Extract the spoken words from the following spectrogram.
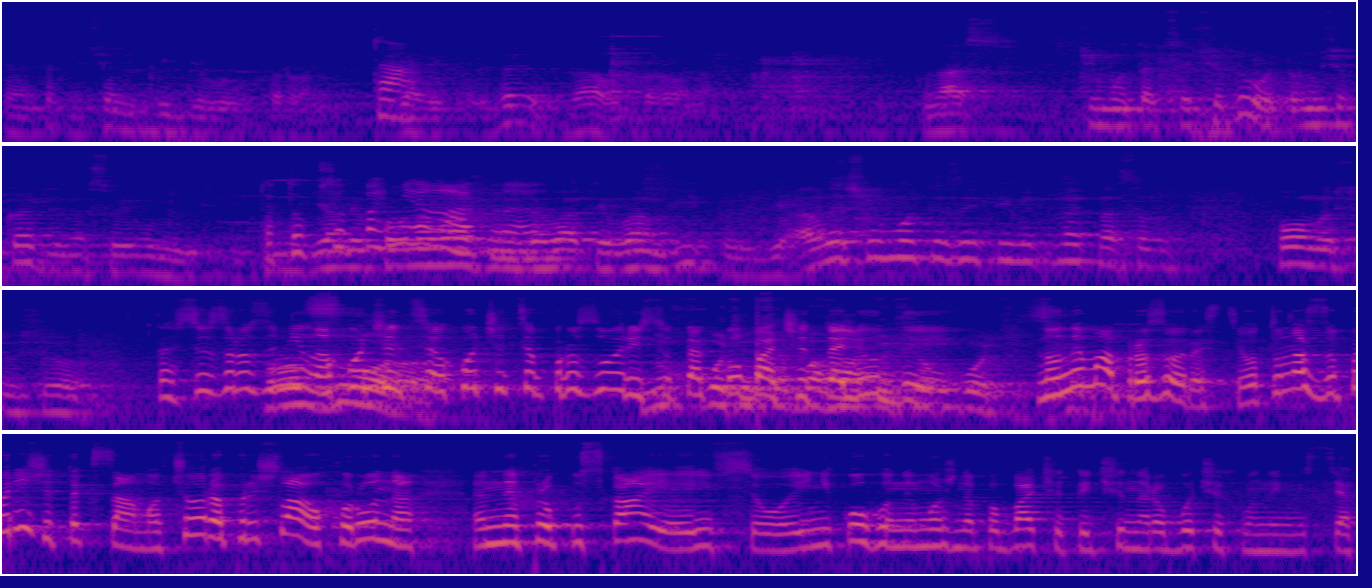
це не так начальник відділу охорони. Так. Я відповідаю за охорону. У нас чому так все чудово? Тому що кожен на своєму місці. Та Тому то я все не понятно. давати вам відповіді, але ж ви можете зайти в інтернет на сайт, повністю все. Та все зрозуміло, Прозоро. хочеться, хочеться прозорість, Ну, отак хочеться побачити багато людей. чого хочеться. Ну нема прозорості. От у нас в Запоріжжі так само. Вчора прийшла, охорона не пропускає і все. І нікого не можна побачити, чи на робочих вони місцях,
